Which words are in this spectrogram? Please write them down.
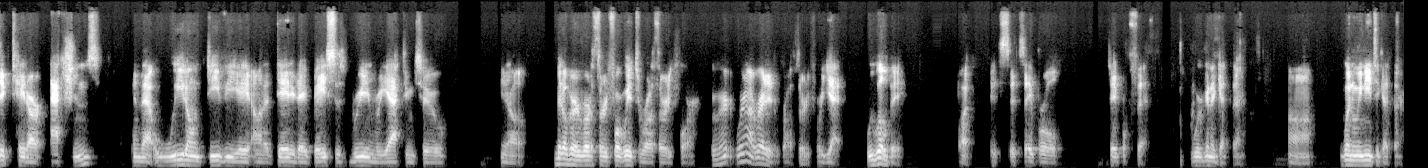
dictate our actions and that we don't deviate on a day-to-day basis reading reacting to you know middlebury row 34 we have to row 34 we're, we're not ready to row 34 yet. We will be but it's it's april it's april 5th we're going to get there uh, when we need to get there.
